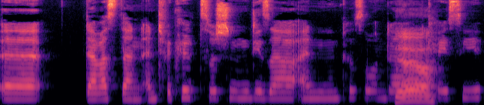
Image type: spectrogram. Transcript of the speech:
äh, da was dann entwickelt zwischen dieser einen Person da Ja, und. Casey.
